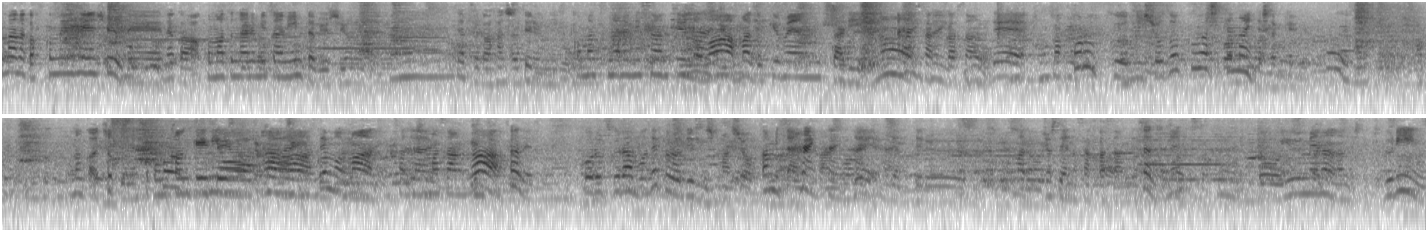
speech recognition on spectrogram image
まあなんか覆面編集でなんか小松成美さんにインタビューしようみたいなやつが走ってるんですけど。小松成美さんっていうのは、まあ、ドキュメンタリーの作家さんで、まあ、コルクに所属はしてないんでしたっけ？そうですねなんかちょっとねそこの関係性は。あーでもまあ佐島さんがそうですね。コルクラボでプロデュースしましょうかみたいな感じはいはいでやってる、まあ、女性の作家さんですよね。そうですねえっと有名なのなんでしたっけ？グリーンの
